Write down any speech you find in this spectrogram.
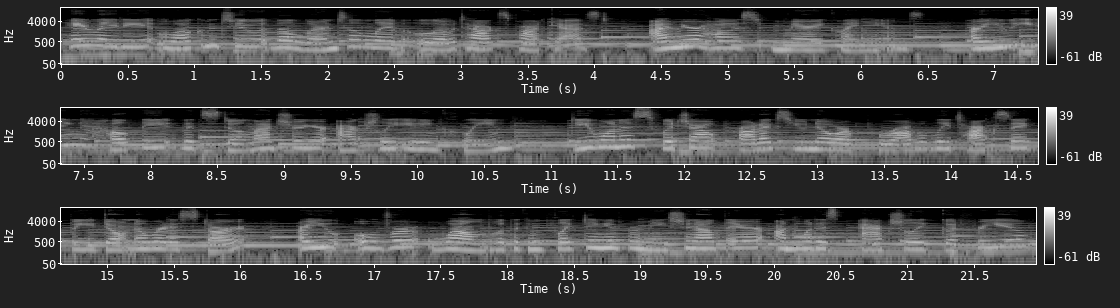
Hey, lady, welcome to the Learn to Live Low Tox podcast. I'm your host, Mary Kleinhans. Are you eating healthy but still not sure you're actually eating clean? Do you want to switch out products you know are probably toxic but you don't know where to start? Are you overwhelmed with the conflicting information out there on what is actually good for you?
